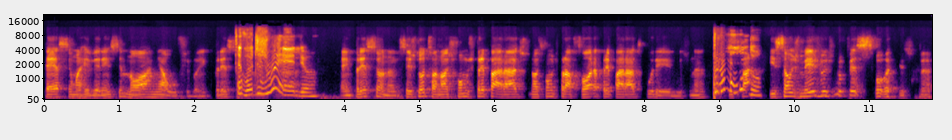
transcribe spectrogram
tecem uma reverência enorme à UFBA. Impressionante. Eu vou de joelho. É impressionante. Vocês todos falam, nós fomos preparados, nós fomos para fora preparados por eles, né? Para o mundo. E, são os mesmos professores, né?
